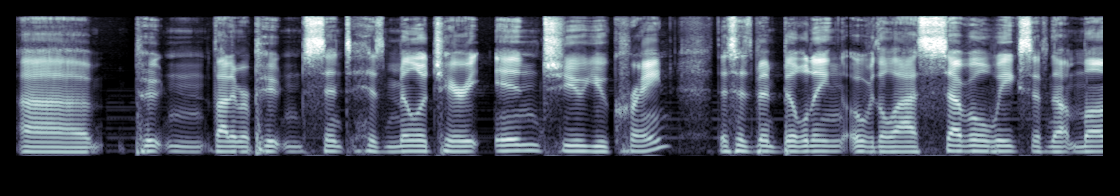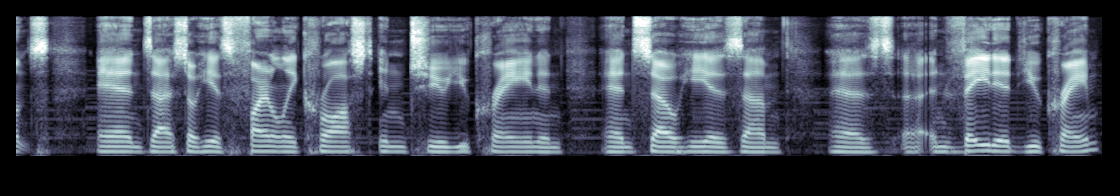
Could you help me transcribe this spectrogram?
Uh, Putin, Vladimir Putin, sent his military into Ukraine. This has been building over the last several weeks, if not months, and uh, so he has finally crossed into Ukraine, and and so he is. Um, has uh, invaded Ukraine.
